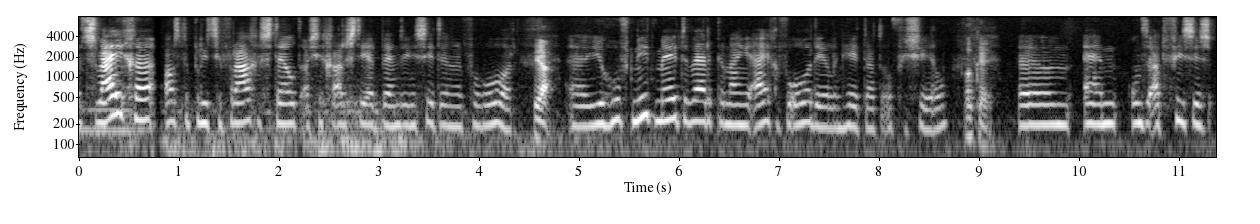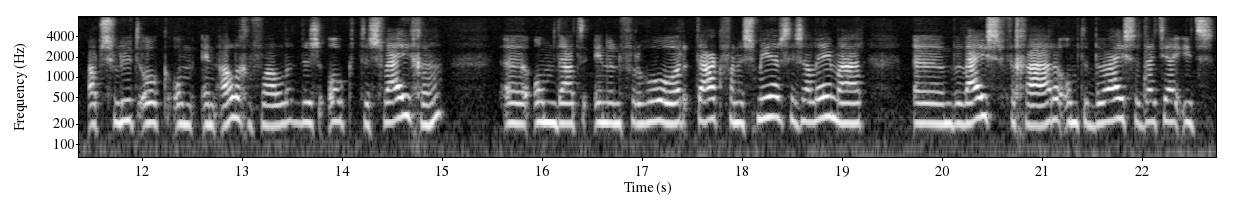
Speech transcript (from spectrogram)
zwijgen als de politie vragen stelt als je gearresteerd bent en je zit in een verhoor. ja, Eh, je hoeft niet mee te werken aan je eigen veroordeling, heet dat officieel. oké. Ehm, en ons advies is absoluut ook om in alle gevallen dus ook te zwijgen. eh, omdat in een verhoor, taak van een smeers is alleen maar ehm, bewijs vergaren om te bewijzen dat jij iets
